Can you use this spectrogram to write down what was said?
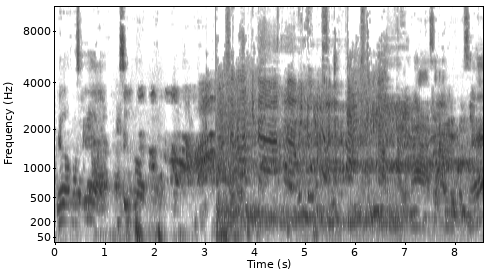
Ya masuk ya. Setelah kita ke window person? Nah, setelah window person,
